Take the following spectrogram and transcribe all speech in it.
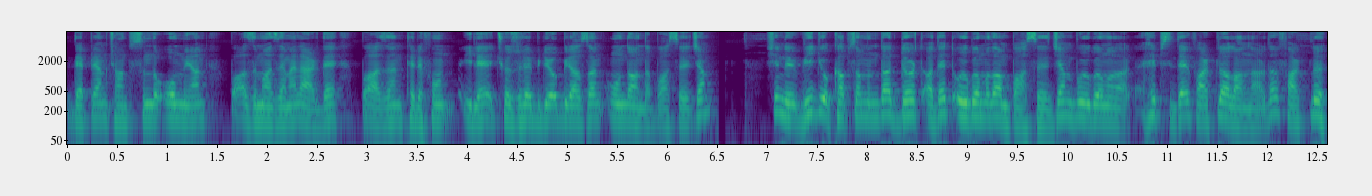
deprem çantasında olmayan bazı malzemeler de bazen telefon ile çözülebiliyor. Birazdan ondan da bahsedeceğim. Şimdi video kapsamında 4 adet uygulamadan bahsedeceğim. Bu uygulamalar hepsi de farklı alanlarda farklı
